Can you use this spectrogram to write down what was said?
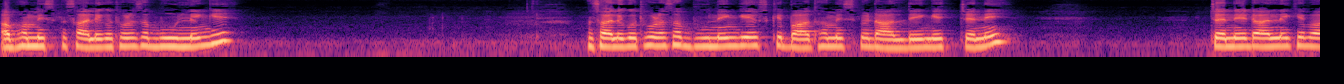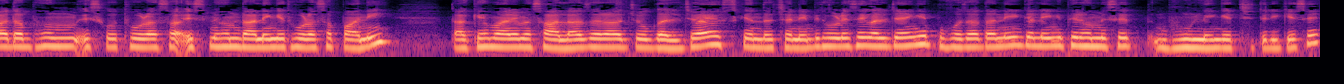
अब हम इस मसाले को थोड़ा सा भून लेंगे। मसाले को थोड़ा सा भूनेंगे, उसके बाद हम इसमें डाल देंगे चने। चने डालने के बाद अब हम इसको थोड़ा सा, इसमें हम डालेंगे थोड़ा सा पानी, ताकि हमारे मसाला ज़रा जो गल जाए, उसके अंदर चने भी थोड़े से गल जाएँगे, बहुत ज़्यादा नहीं गलेंगे, फिर हम इसे भून लेंगे अच्छी तरीके से।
